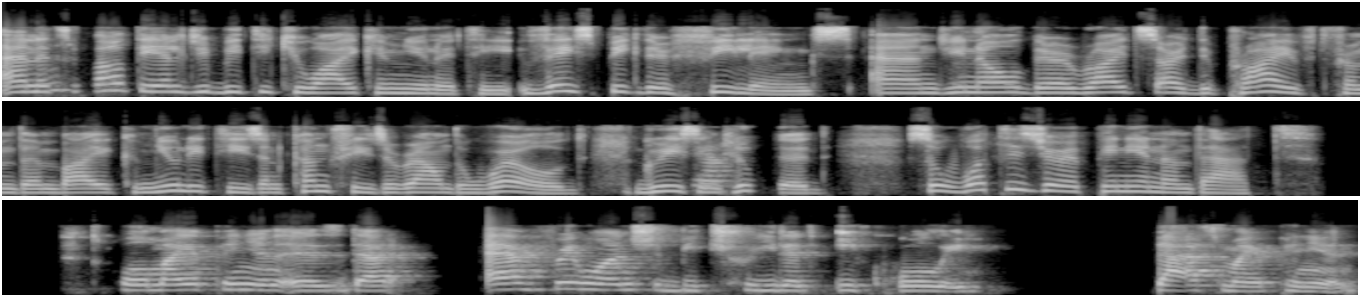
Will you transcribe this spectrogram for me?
And it's about the LGBTQI community. They speak their feelings, and you know, their rights are deprived from them by communities and countries around the world, Greece Yeah. included. So, what is your opinion on that? well my opinion is that everyone should be treated equally. That's my opinion.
